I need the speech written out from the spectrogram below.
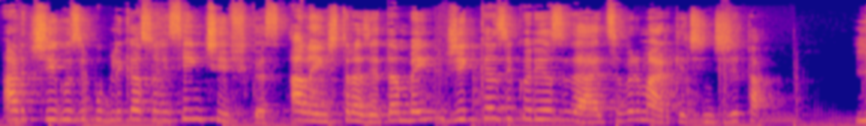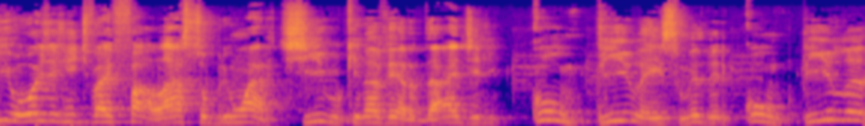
artigos e publicações científicas, além de trazer também dicas e curiosidades sobre marketing digital. E hoje a gente vai falar sobre um artigo que, na verdade, ele compila, é isso mesmo, ele compila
